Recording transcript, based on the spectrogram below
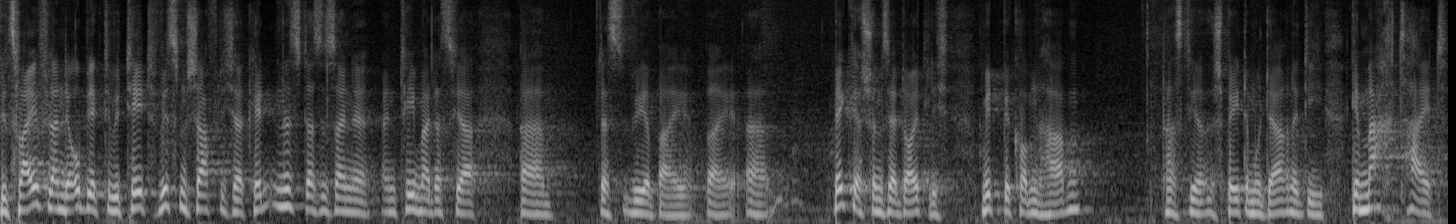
Die Zweifel an der Objektivität wissenschaftlicher Erkenntnis, das ist eine, ein Thema, das, ja, äh, das wir bei, bei äh, Becker schon sehr deutlich mitbekommen haben, dass die späte Moderne die Gemachtheit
